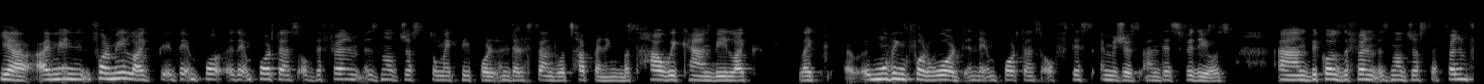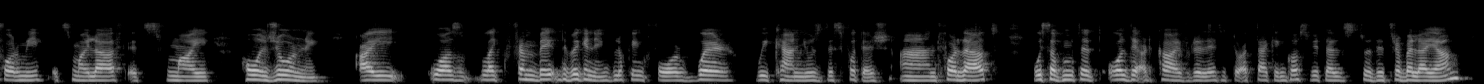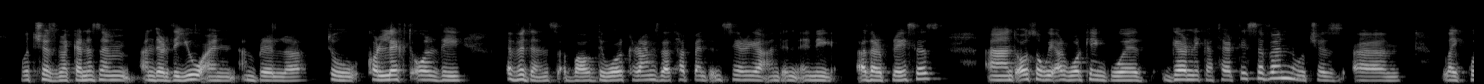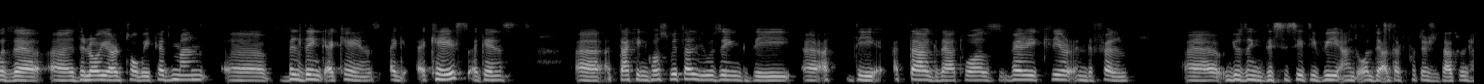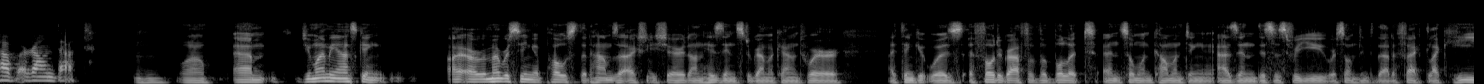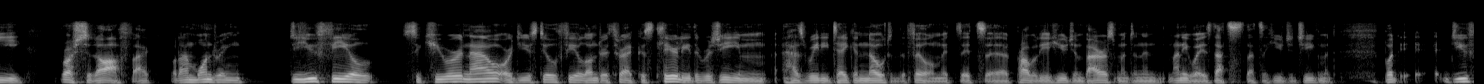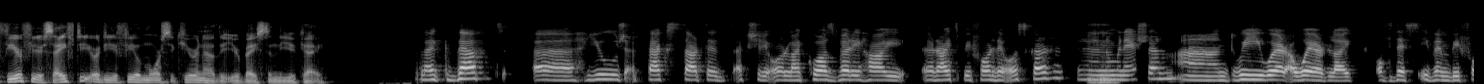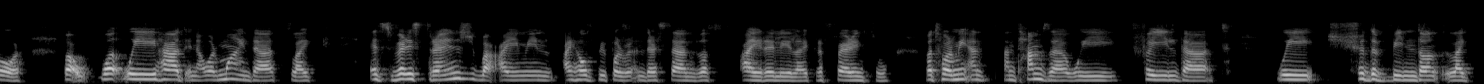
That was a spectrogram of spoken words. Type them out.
yeah i mean for me like the import the importance of the film is not just to make people understand what's happening but how we can be like like uh, moving forward in the importance of these images and these videos. And because the film is not just a film for me it's my life it's my whole journey. I was like from be- the beginning looking for where we can use this footage. And for that we submitted all the archive related to attacking hospitals to the IAM which is mechanism under the UN umbrella to collect all the evidence about the war crimes that happened in Syria and in any other places. And also we are working with Guernica 37, which is um, like with the, uh, the lawyer Toby Cadman, uh, building a case, a, a case against uh, attacking hospital using the, uh, the attack that was very clear in the film uh, using the CCTV and all the other footage that we have around that. Mm-hmm. Wow. Um, do you mind me asking? I, I, remember seeing a post that Hamza actually shared on his Instagram account where I think it was a photograph of a bullet and someone commenting, as in, this is for you, or something to that effect. Like he brushed it off. but I'm wondering, do you feel secure now, or do you still feel under threat? Because clearly the regime has really taken note of the film. It's it's uh, probably a huge embarrassment, and in many ways that's that's a huge achievement. But uh, do you fear for your safety, or do you feel more secure now that you're based in the UK? Like that uh, huge attack started actually, or like was very high right before the Oscar uh, mm-hmm. nomination, and we were aware like of this even before. But what we had in our mind that like it's very strange but i mean i hope people understand what i really like referring to. But for me and, and hamza we feel that we should have been done like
